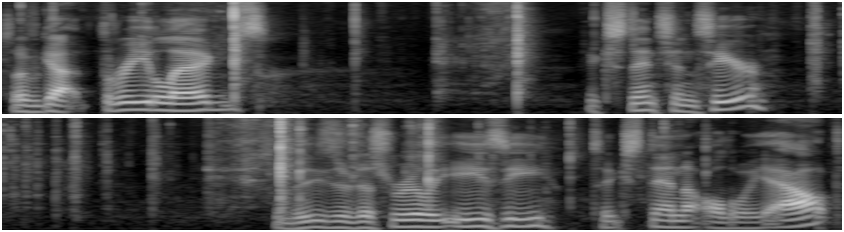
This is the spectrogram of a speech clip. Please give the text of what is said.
So I've got three legs extensions here. So these are just really easy to extend all the way out.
